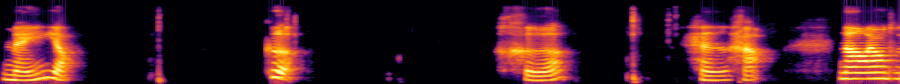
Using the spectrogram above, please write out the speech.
没有个和很好。Now I want to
